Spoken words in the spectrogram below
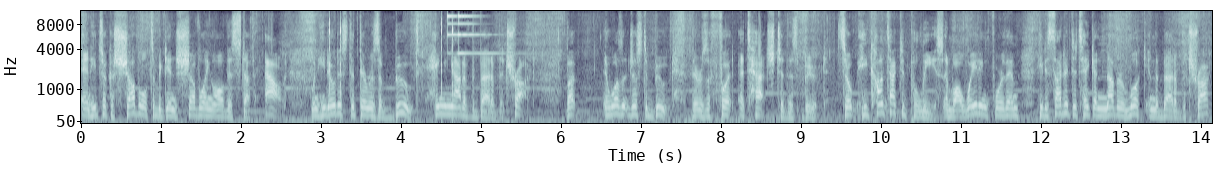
And he took a shovel to begin shoveling all this stuff out when he noticed that there was a boot hanging out of the bed of the truck. But it wasn't just a boot, there was a foot attached to this boot. So he contacted police, and while waiting for them, he decided to take another look in the bed of the truck,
